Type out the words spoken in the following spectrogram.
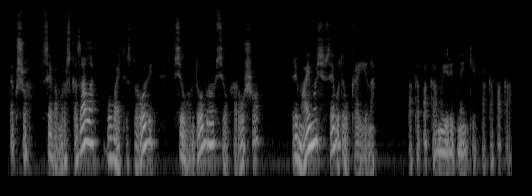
Так що все вам розказала. Бувайте здорові, всього вам доброго, всього хорошого. Тримаймось, все буде Україна. Пока-пока, мої рідненькі. Пока-пока.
